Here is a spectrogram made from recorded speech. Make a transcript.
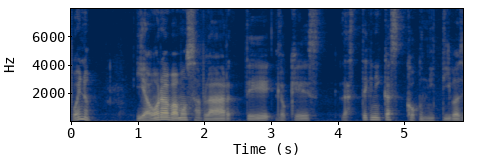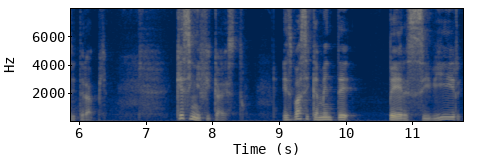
Bueno, y ahora vamos a hablar de lo que es las técnicas cognitivas y terapia. ¿Qué significa esto? Es básicamente percibir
